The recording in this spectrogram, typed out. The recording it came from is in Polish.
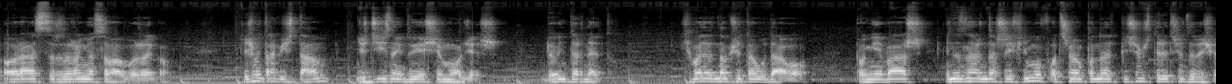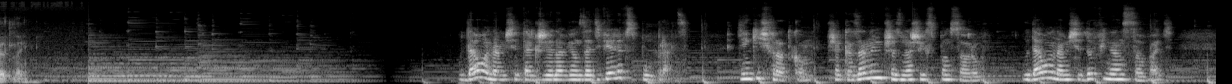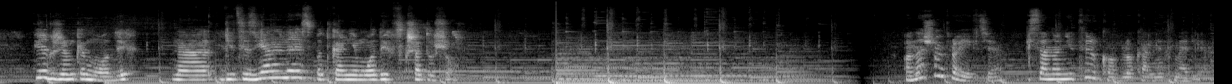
oraz rozważanie Słowa Bożego. Chcieliśmy trafić tam, gdzie dziś znajduje się młodzież, do internetu. Chyba nawet nam się to udało, ponieważ jeden z naszych filmów otrzymał ponad 54 tysiące wyświetleń. Udało nam się także nawiązać wiele współprac. Dzięki środkom przekazanym przez naszych sponsorów udało nam się dofinansować pielgrzymkę młodych na diecezjalne spotkanie młodych w Skrzatuszu. O naszym projekcie pisano nie tylko w lokalnych mediach.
